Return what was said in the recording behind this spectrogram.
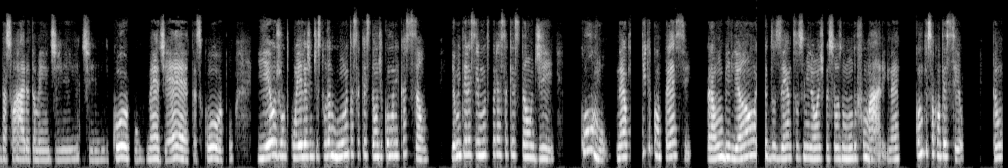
da sua área também de, de corpo, né? Dietas, corpo. E eu, junto com ele, a gente estuda muito essa questão de comunicação. E eu me interessei muito por essa questão de como, né? O que, que acontece para 1 bilhão e 200 milhões de pessoas no mundo fumarem, né? Como que isso aconteceu? Então,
